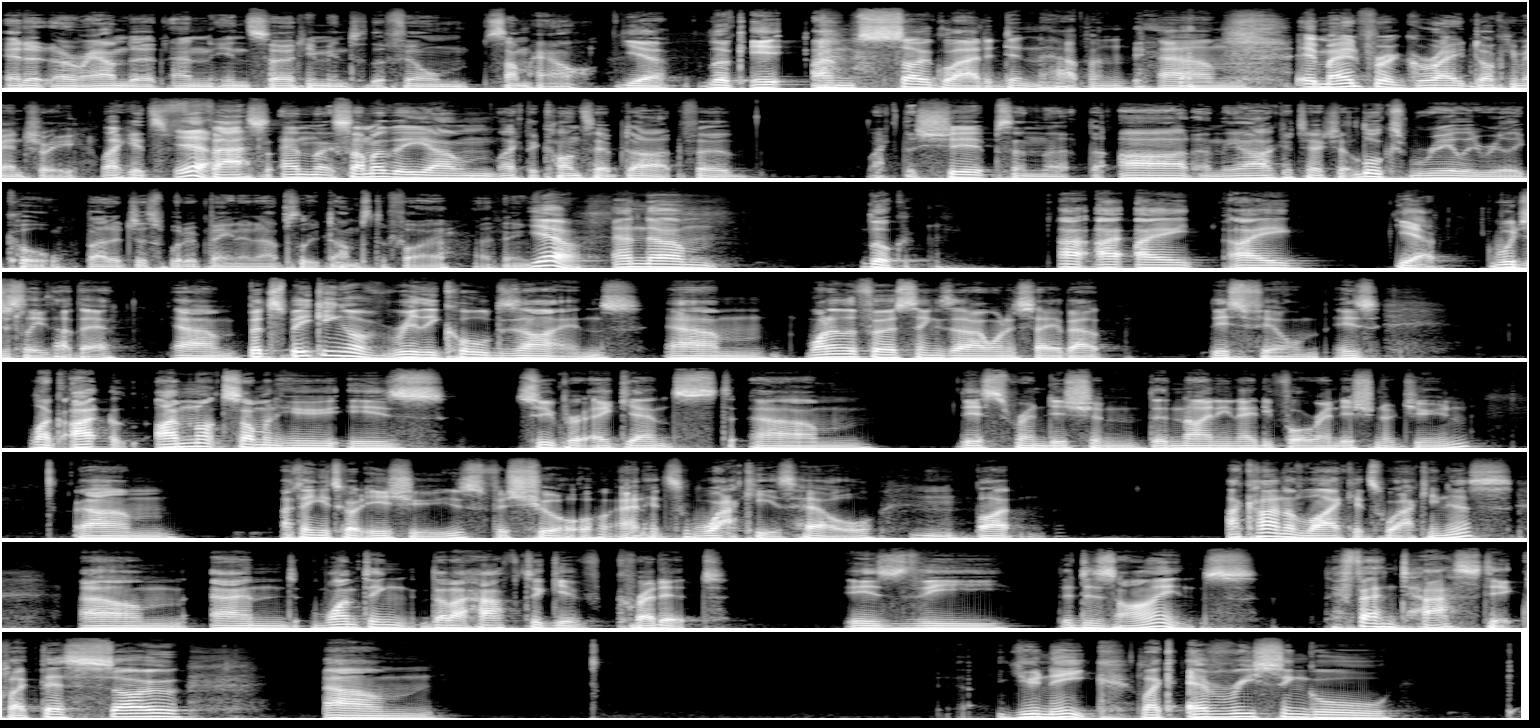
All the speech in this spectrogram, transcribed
edit around it and insert him into the film somehow. yeah, look, it, I'm so glad it didn't happen. Um, It made for a great documentary. Like it's Yeah. fast and like some of the um like the concept art for like the ships and the, the art and the architecture it looks really really cool, but it just would have been an absolute dumpster fire, I think. Yeah, and um, look, I, I, I, I, yeah, we'll just leave that there. Um, but speaking of really cool designs, um, one of the first things that I want to say about this film is, like, I, I'm not someone who is super against um, this rendition, the 1984 rendition of Dune. Um, I think it's got issues for sure, and it's wacky as hell. But I kind of like its wackiness. Um, and one thing that I have to give credit is the the designs. They're fantastic. Like they're so um, unique. Like every single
